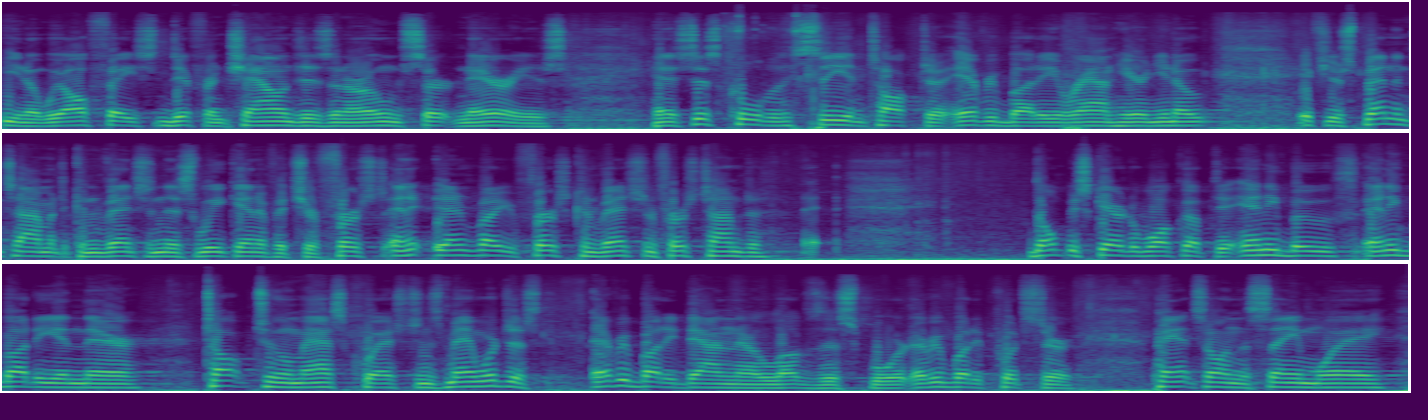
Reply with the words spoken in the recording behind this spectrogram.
you know, we all face different challenges in our own certain areas, and it's just cool to see and talk to everybody around here. And, you know, if you're spending time at the convention this weekend, if it's your first, anybody your first convention, first time to don't be scared to walk up to any booth, anybody in there, talk to them, ask questions. Man, we're just, everybody down there loves this sport. Everybody puts their pants on the same way.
